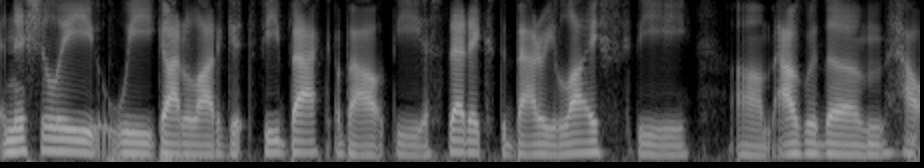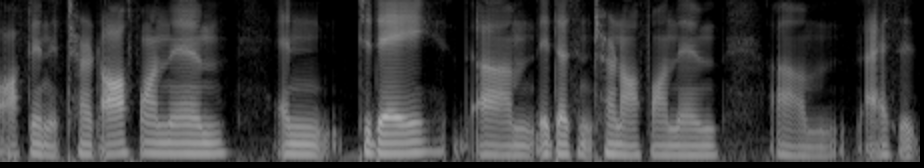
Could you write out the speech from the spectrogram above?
initially we got a lot of good feedback about the aesthetics, the battery life, the um, algorithm, how often it turned off on them. And today, um, it doesn't turn off on them um, as it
